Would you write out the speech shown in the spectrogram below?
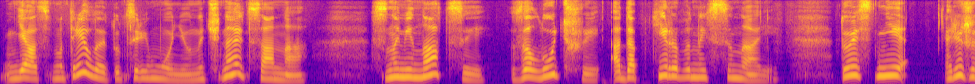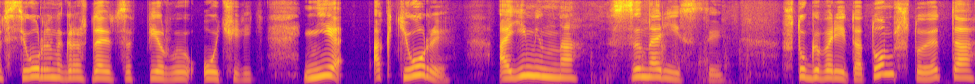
я смотрела эту церемонию, начинается она с номинации за лучший адаптированный сценарий. То есть не режиссеры награждаются в первую очередь, не актеры, а именно сценаристы, что говорит о том, что это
